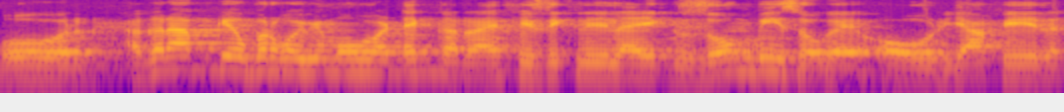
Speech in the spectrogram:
और अगर आपके ऊपर कोई भी मोब अटैक कर रहा है फिजिकली लाइक जोम्बीज हो गए और या फिर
